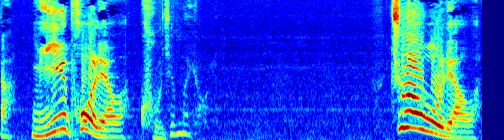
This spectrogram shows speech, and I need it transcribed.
啊，迷破了啊，苦就没有了；觉悟了啊，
